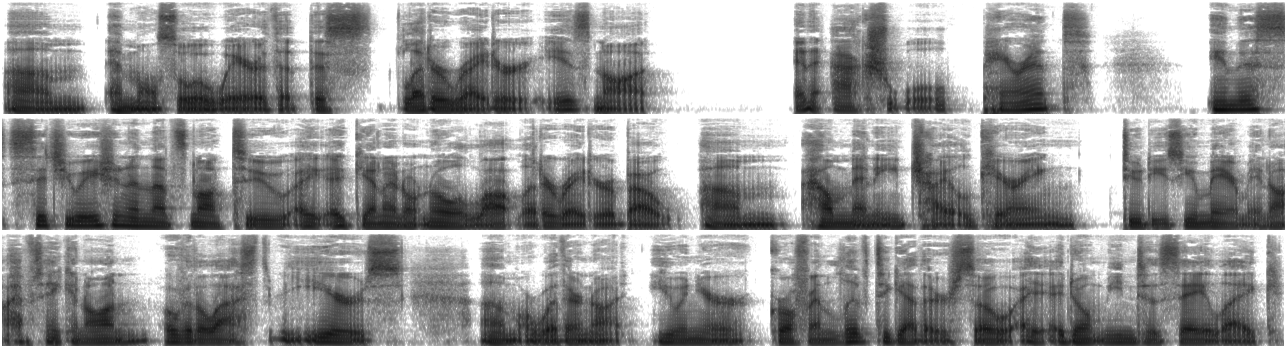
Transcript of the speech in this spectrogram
um, am also aware that this letter writer is not an actual parent in this situation. And that's not to, I, again, I don't know a lot, letter writer, about um, how many child caring duties you may or may not have taken on over the last three years, um, or whether or not you and your girlfriend live together. So I, I don't mean to say like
